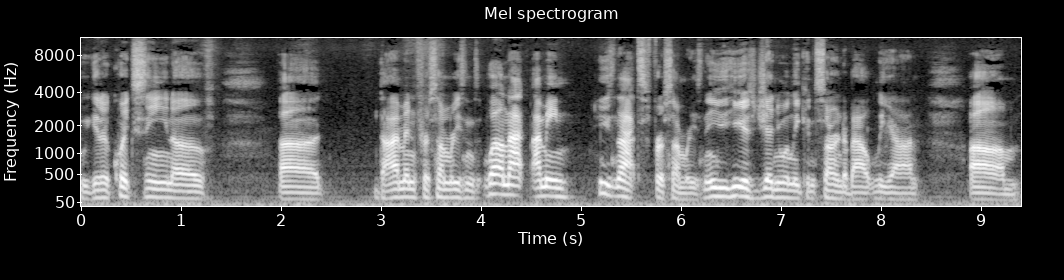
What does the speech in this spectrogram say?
We get a quick scene of uh, Diamond for some reason. Well, not. I mean, he's not for some reason. He, he is genuinely concerned about Leon. Um,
